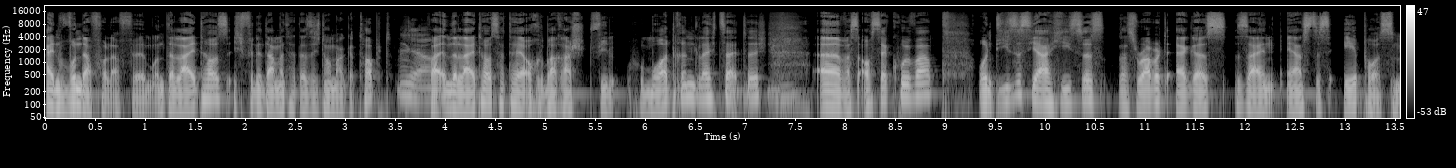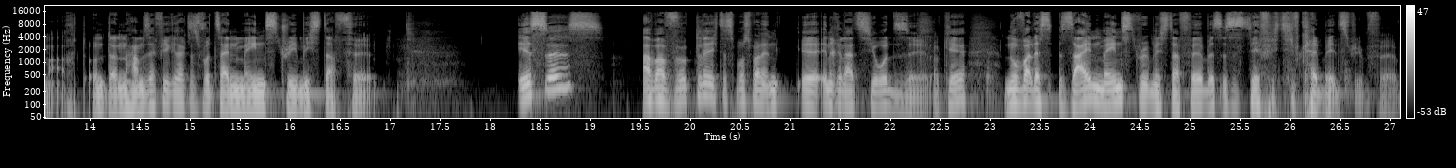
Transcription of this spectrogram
Ein wundervoller Film. Und The Lighthouse, ich finde, damit hat er sich nochmal getoppt. Ja. Weil in The Lighthouse hat er ja auch überrascht viel Humor drin gleichzeitig, äh, was auch sehr cool war. Und dieses Jahr hieß es, dass Robert Eggers sein erstes Epos macht. Und dann haben sehr viele gesagt, es wird sein mainstreamigster Film. Ist es, aber wirklich, das muss man in, äh, in Relation sehen, okay? Nur weil es sein mainstreamigster Film ist, ist es definitiv kein Mainstream-Film.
